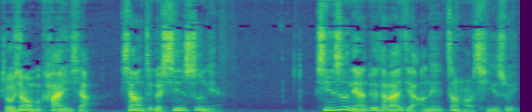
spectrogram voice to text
首先我们看一下，像这个辛巳年，辛巳年对他来讲呢，正好七岁，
